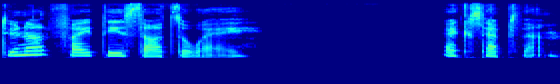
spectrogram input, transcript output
Do not fight these thoughts away. Accept them.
